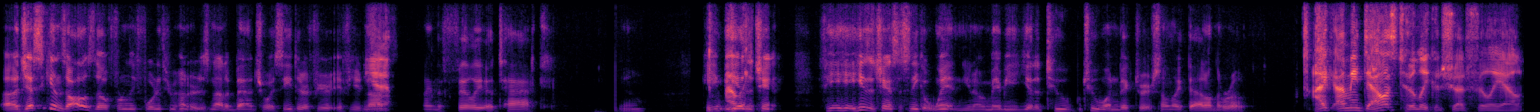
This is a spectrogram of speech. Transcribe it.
Uh, Jesse Gonzalez though for only 4300 is not a bad choice either if you're if you're not Yeah. playing the Philly attack. You know, he, he I has like- a chance. He, he has a chance to sneak a win. You know, maybe get a two two one victory or something like that on the road. I I mean Dallas totally could shut Philly out.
